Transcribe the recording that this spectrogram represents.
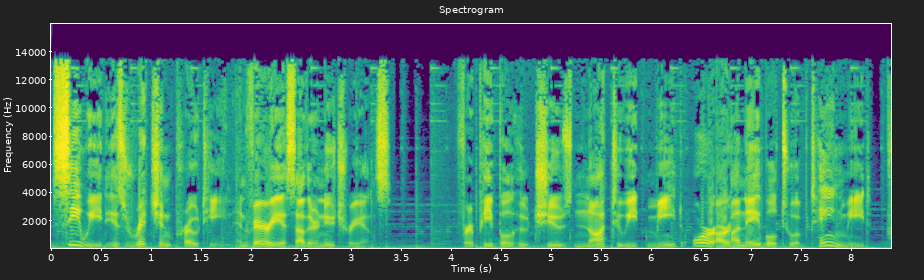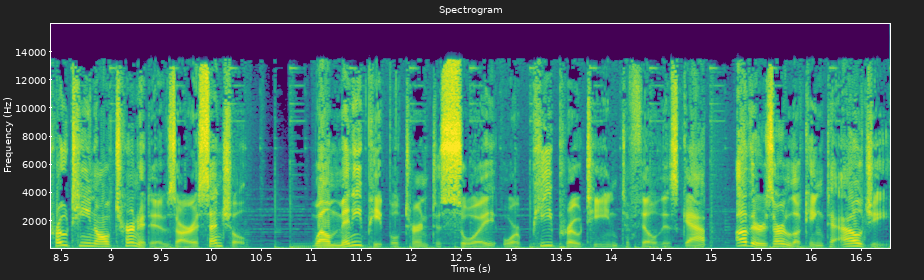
Seaweed is rich in protein and various other nutrients. For people who choose not to eat meat or are unable to obtain meat, protein alternatives are essential. While many people turn to soy or pea protein to fill this gap, others are looking to algae,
